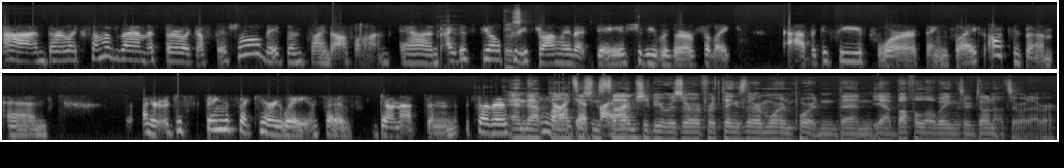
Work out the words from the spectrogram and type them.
Um, they're like some of them, if they're like official, they've been signed off on. And I just feel There's- pretty strongly that days should be reserved for like advocacy for things like autism and I don't know, just things that carry weight instead of donuts. And so there's And that you know, politicians' time should be reserved for things that are more important than yeah, buffalo wings or donuts or whatever.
